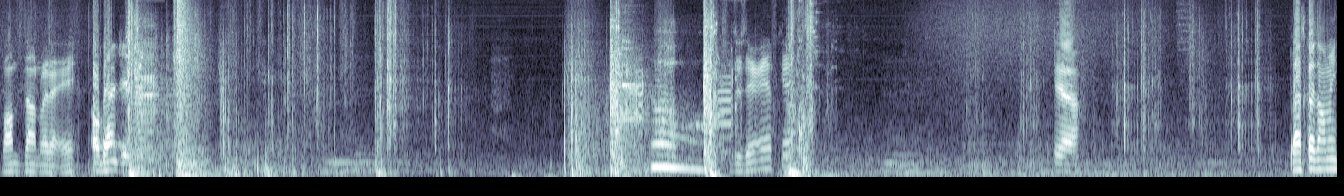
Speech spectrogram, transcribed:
Bombs down right at A. Oh, behind you. Is there AFK? Yeah. Last guy's on me.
